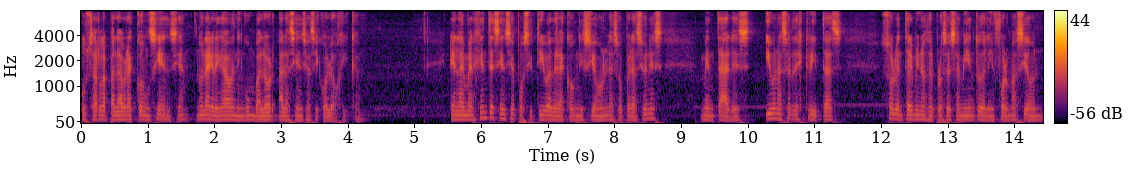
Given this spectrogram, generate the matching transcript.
usar la palabra conciencia no le agregaba ningún valor a la ciencia psicológica. En la emergente ciencia positiva de la cognición, las operaciones mentales iban a ser descritas solo en términos del procesamiento de la información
